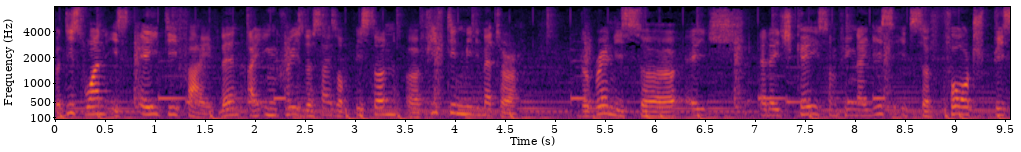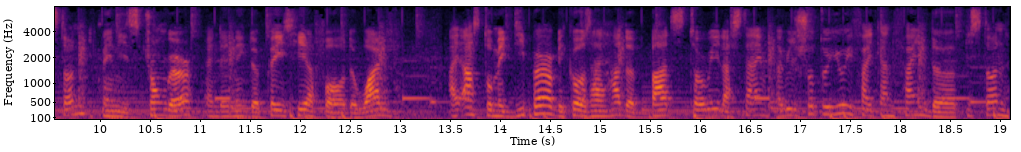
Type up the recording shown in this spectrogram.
but this one is 85 then I increase the size of piston uh, 15 millimeter. The brand is uh, H LHK something like this. It's a forged piston. It means it's stronger and they make the place here for the valve. I asked to make deeper because I had a bad story last time. I will show to you if I can find the piston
